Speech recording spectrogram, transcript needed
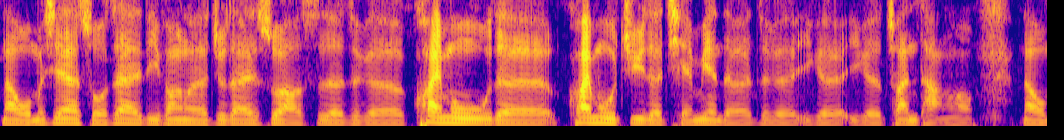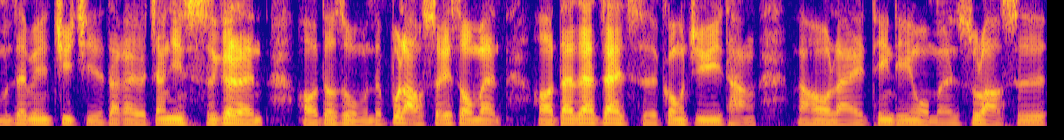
那我们现在所在的地方呢，就在苏老师的这个快木屋的快木居的前面的这个一个一个穿堂哦。那我们这边聚集了大概有将近十个人哦，都是我们的不老水手们哦，大家在此共聚一堂，然后来听听我们苏老师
